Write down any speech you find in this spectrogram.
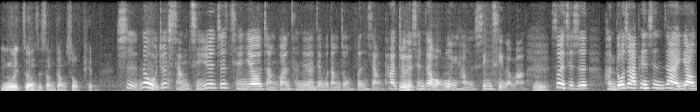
因为这样子上当受骗。是，那我就想起，因为之前也有长官曾经在节目当中分享，他觉得现在网络银行兴起了嘛，嗯，所以其实很多诈骗现在要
